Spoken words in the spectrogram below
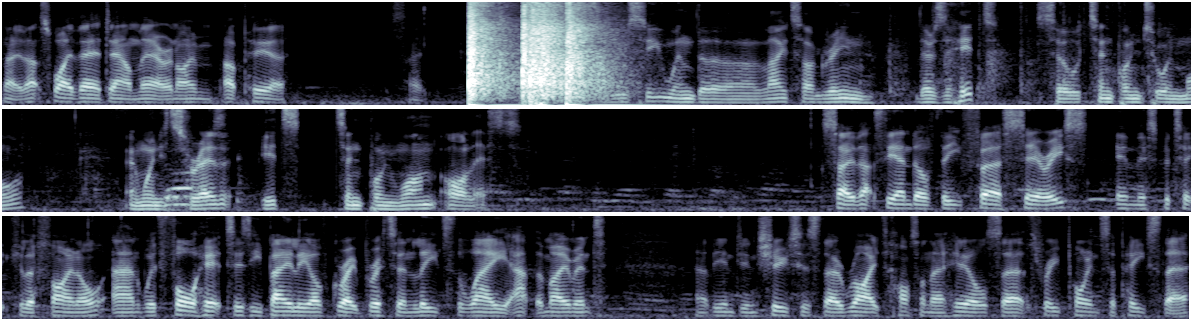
No, that's why they're down there and I'm up here. So you see when the lights are green, there's a hit, so 10.2 and more. And when it's red, it's 10.1 or less. So that's the end of the first series in this particular final. And with four hits, Izzy Bailey of Great Britain leads the way at the moment. Uh, the Indian shooters, though, right hot on their heels, uh, three points apiece there.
